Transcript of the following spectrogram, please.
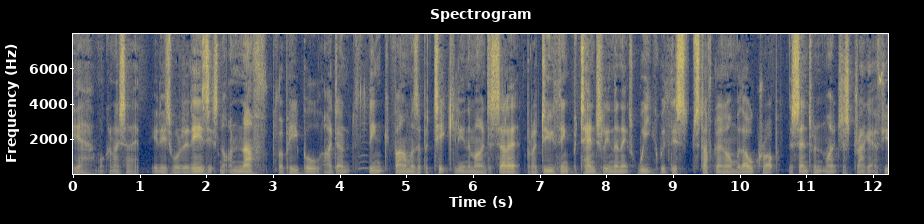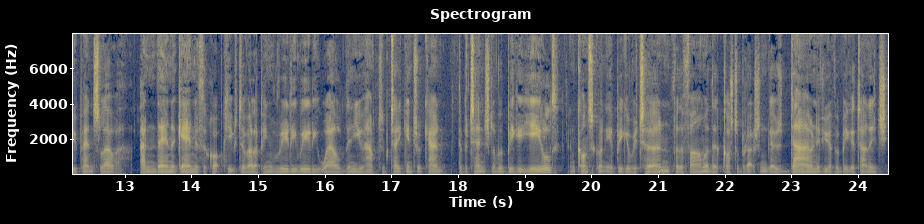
Yeah, what can I say? It is what it is. It's not enough for people. I don't think farmers are particularly in the mind to sell it, but I do think potentially in the next week, with this stuff going on with old crop, the sentiment might just drag it a few pence lower. And then again, if the crop keeps developing really, really well, then you have to take into account the potential of a bigger yield and consequently a bigger return for the farmer. The cost of production goes down if you have a bigger tonnage.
